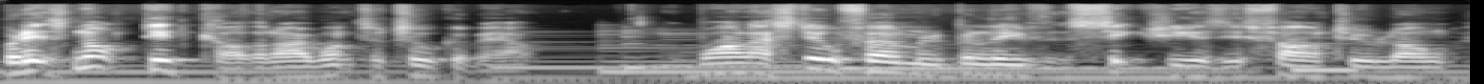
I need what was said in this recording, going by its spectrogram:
But it's not Didcot that I want to talk about. While I still firmly believe that six years is far too long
